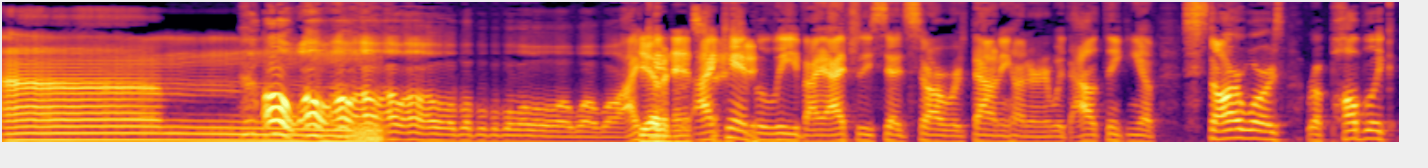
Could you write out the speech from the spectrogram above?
Um. Oh oh, oh, oh, oh, oh, oh, oh, whoa, whoa, whoa, whoa, whoa, whoa. I can't, an I can't believe I actually said Star Wars Bounty Hunter without thinking of Star Wars Republic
